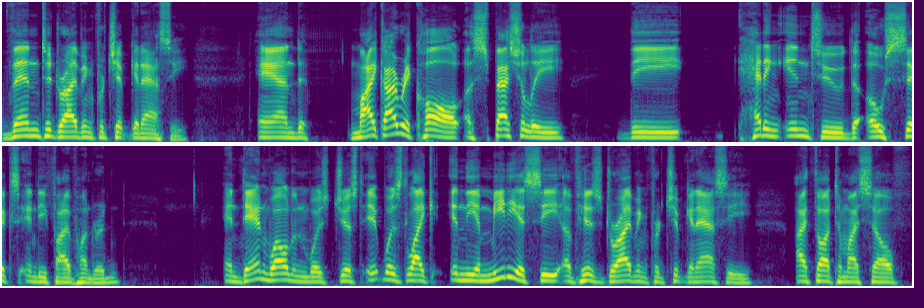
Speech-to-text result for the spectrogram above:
then to driving for Chip Ganassi. And Mike, I recall especially the heading into the 06 Indy 500 and Dan Wheldon was just it was like in the immediacy of his driving for Chip Ganassi, I thought to myself,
